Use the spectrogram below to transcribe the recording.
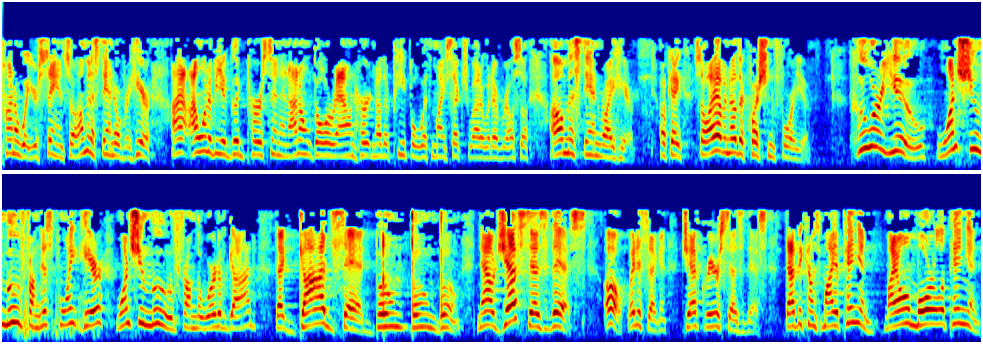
kind of what you're saying, so I'm going to stand over here. I, I want to be a good person, and I don't go around hurting other people with my sexuality or whatever else, so I'm going to stand right here. Okay, so I have another question for you. Who are you, once you move from this point here, once you move from the Word of God, that God said, boom, boom, boom. Now Jeff says this. Oh, wait a second. Jeff Greer says this. That becomes my opinion, my own moral opinion.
